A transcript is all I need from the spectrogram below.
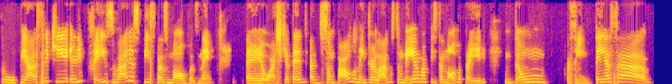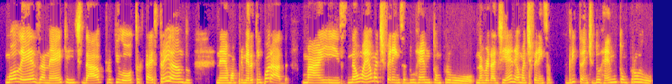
pro Piastri, que ele fez várias pistas novas, né? É, eu acho que até a de São Paulo, né, Interlagos, também era uma pista nova para ele. Então, assim, tem essa moleza, né, que a gente dá pro piloto que está estreando, né, uma primeira temporada. Mas não é uma diferença do Hamilton pro, na verdade é, né, uma diferença gritante do Hamilton pro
